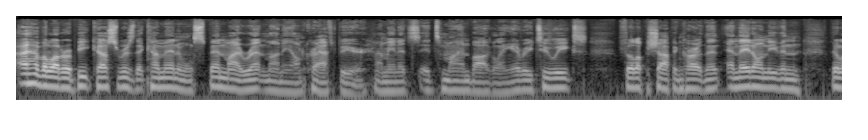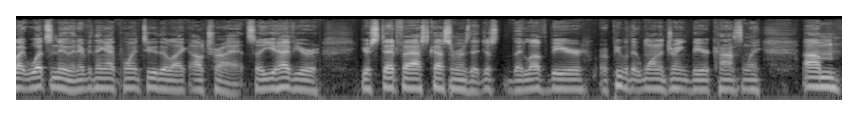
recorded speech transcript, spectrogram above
I have a lot of repeat customers that come in and will spend my rent money on craft beer. I mean, it's it's mind-boggling. Every two weeks, fill up a shopping cart, and, and they don't even. They're like, "What's new?" And everything I point to, they're like, "I'll try it." So you have your your steadfast customers that just they love beer, or people that want to drink beer constantly. Um,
